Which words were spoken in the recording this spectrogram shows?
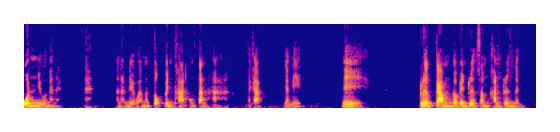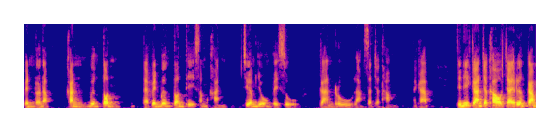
วนอยู่งั้นนะอันนั้นเรียกว่ามันตกเป็นทาตุของตัณหานะครับ อย่างนี้ นี่ เรื่องกรรมก็เป็นเรื่องสำคัญเรื่องหนึ่ง เป็นระดับขั้นเบื้องต้น แต่เป็นเบื้องต้นที่สำคัญ เชื่อมโยงไปสู่การรู้หลักสัจธรรมนะครับ ทีนี้การจะเข้าใจเรื่องกรรม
